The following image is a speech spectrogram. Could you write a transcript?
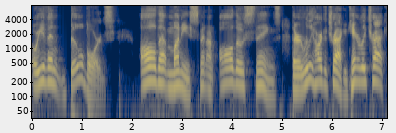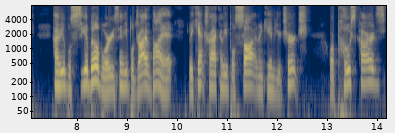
or even billboards. All that money spent on all those things that are really hard to track. You can't really track how many people see a billboard, you see people drive by it, but you can't track how many people saw it and then came to your church or postcards.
